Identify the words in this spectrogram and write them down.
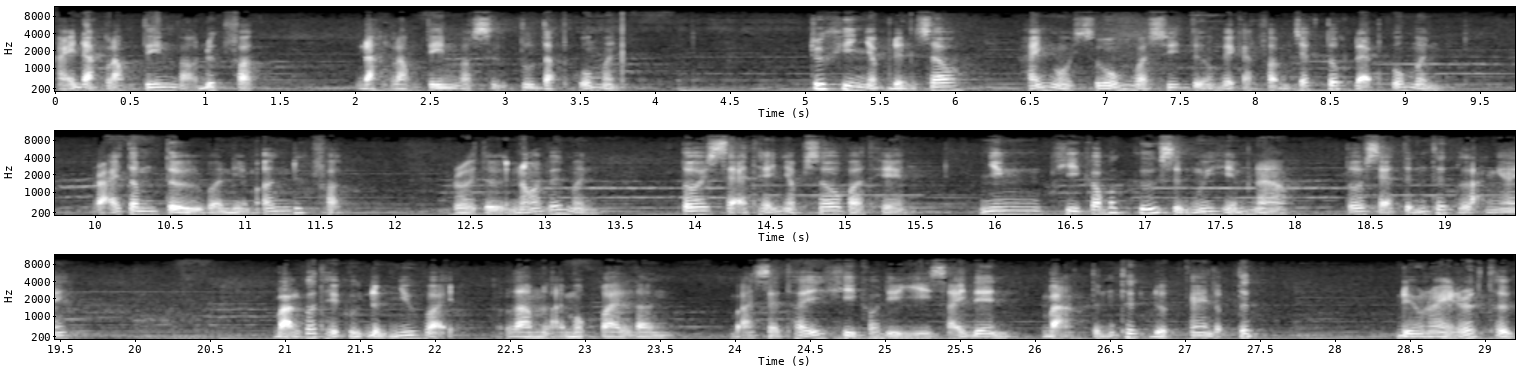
Hãy đặt lòng tin vào Đức Phật, đặt lòng tin vào sự tu tập của mình. Trước khi nhập định sâu, hãy ngồi xuống và suy tưởng về các phẩm chất tốt đẹp của mình, rải tâm từ và niềm ân Đức Phật, rồi tự nói với mình, tôi sẽ thể nhập sâu vào thiền, nhưng khi có bất cứ sự nguy hiểm nào, tôi sẽ tỉnh thức lại ngay. Bạn có thể quyết định như vậy, làm lại một vài lần, bạn sẽ thấy khi có điều gì xảy đến, bạn tỉnh thức được ngay lập tức. Điều này rất thực,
